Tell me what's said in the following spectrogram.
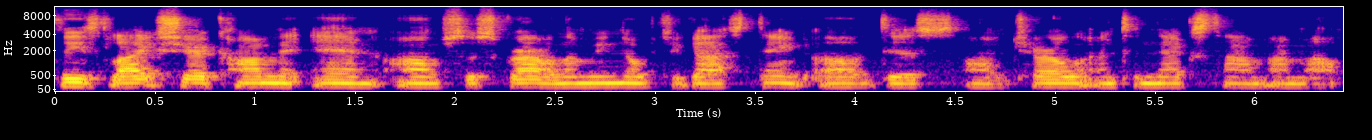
Please like, share, comment, and um subscribe. Let me know what you guys think of this um trailer. Until next time, I'm out.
